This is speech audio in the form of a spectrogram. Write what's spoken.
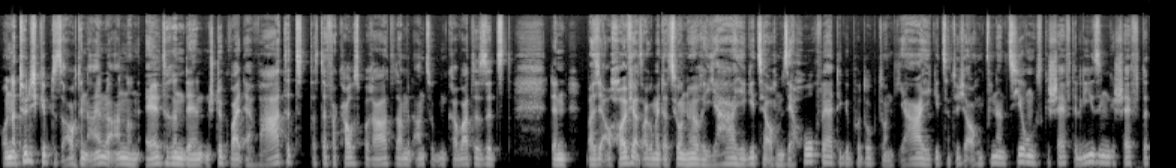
Und natürlich gibt es auch den einen oder anderen Älteren, der ein Stück weit erwartet, dass der Verkaufsberater da mit Anzug und Krawatte sitzt. Denn was ich auch häufig als Argumentation höre, ja, hier geht es ja auch um sehr hochwertige Produkte und ja, hier geht es natürlich auch um Finanzierungsgeschäfte, Leasinggeschäfte.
